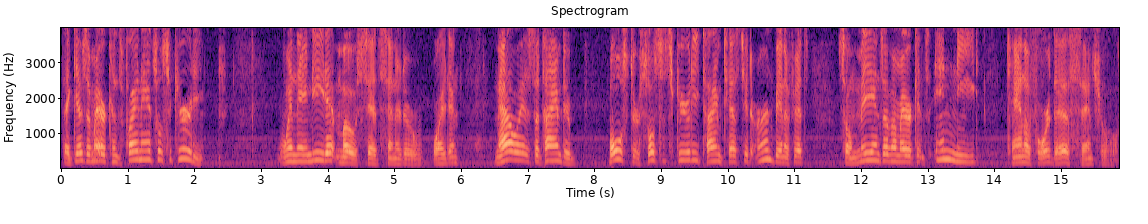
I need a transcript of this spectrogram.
that gives Americans financial security when they need it most, said Senator Wyden. Now is the time to bolster Social Security time tested earned benefits so millions of Americans in need can afford the essentials.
